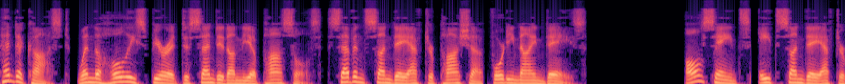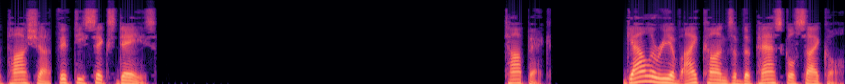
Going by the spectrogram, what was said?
Pentecost, when the Holy Spirit descended on the Apostles, seventh Sunday after Pascha 49 days. All Saints, 8th Sunday after Pascha 56 days. Gallery of icons of the Paschal cycle.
